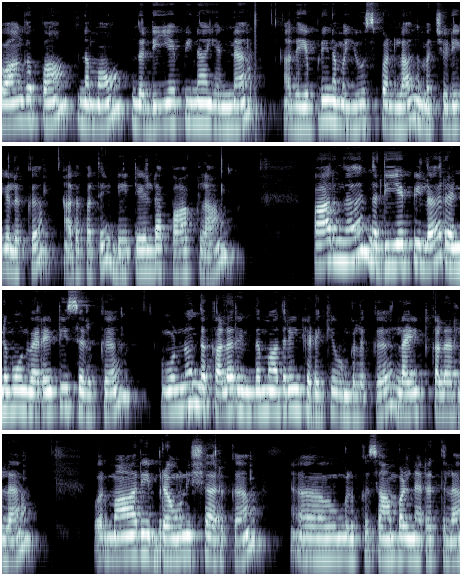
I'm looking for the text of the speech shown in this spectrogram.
வாங்கப்பா நம்ம இந்த டிஏபினா என்ன? அதை எப்படி நம்ம யூஸ் பண்ணலாம் நம்ம செடிகளுக்கு? அதை பற்றி டீட்டெயில்டாக பார்க்கலாம். பாருங்கள் இந்த டிஏபியில் ரெண்டு மூணு வெரைட்டிஸ் இருக்குது ஒன்று இந்த கலர் இந்த மாதிரியும் கிடைக்கும் உங்களுக்கு லைட் கலரில் ஒரு மாதிரி ப்ரௌனிஷாக இருக்கு. உங்களுக்கு சாம்பல் நிறத்தில்.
